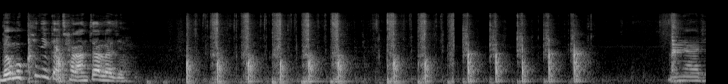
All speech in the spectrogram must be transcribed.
너무 크니까 잘 안 잘라져. 미나리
